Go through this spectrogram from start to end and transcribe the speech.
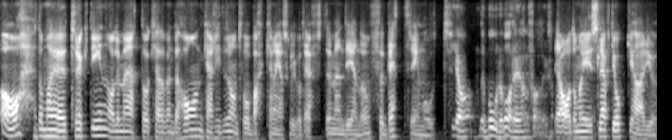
Ja, de har ju tryckt in Olli Mäta och Calvin DeHaan. Kanske inte de två backarna jag skulle gått efter, men det är ändå en förbättring mot. Ja, det borde vara det i alla fall. Liksom. Ja, de har ju släppt Jocke här ju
